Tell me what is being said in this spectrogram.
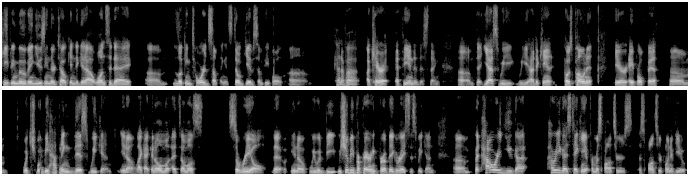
keeping moving, using their token to get out once a day, um, looking towards something, and still give some people um, kind of a, a carrot at the end of this thing. Um, that yes, we we had to can postpone it here April 5th, um, which would be happening this weekend. You know, like I can almost it's almost surreal that you know we would be we should be preparing for a big race this weekend. Um, but how are you guys? How are you guys taking it from a sponsor's a sponsor point of view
